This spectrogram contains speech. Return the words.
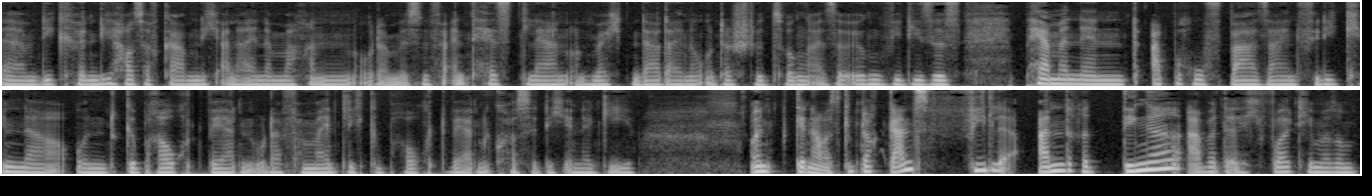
ähm, die können die Hausaufgaben nicht alleine machen oder müssen für einen Test lernen und möchten da deine Unterstützung. Also irgendwie dieses permanent abrufbar sein für die Kinder und gebraucht werden oder vermeintlich gebraucht werden, kostet dich Energie. Und genau, es gibt noch ganz viele andere Dinge, aber ich wollte hier mal so ein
